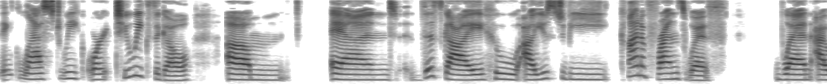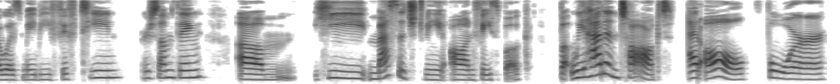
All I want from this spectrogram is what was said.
think last week or two weeks ago. Um, and this guy who I used to be kind of friends with when I was maybe 15 or something, um, he messaged me on Facebook, but we hadn't talked at all for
